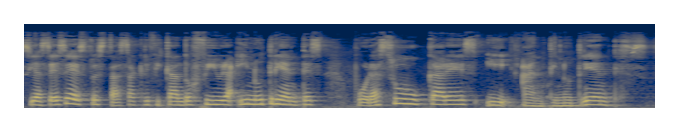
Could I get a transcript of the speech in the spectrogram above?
Si haces esto, estás sacrificando fibra y nutrientes por azúcares y antinutrientes.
